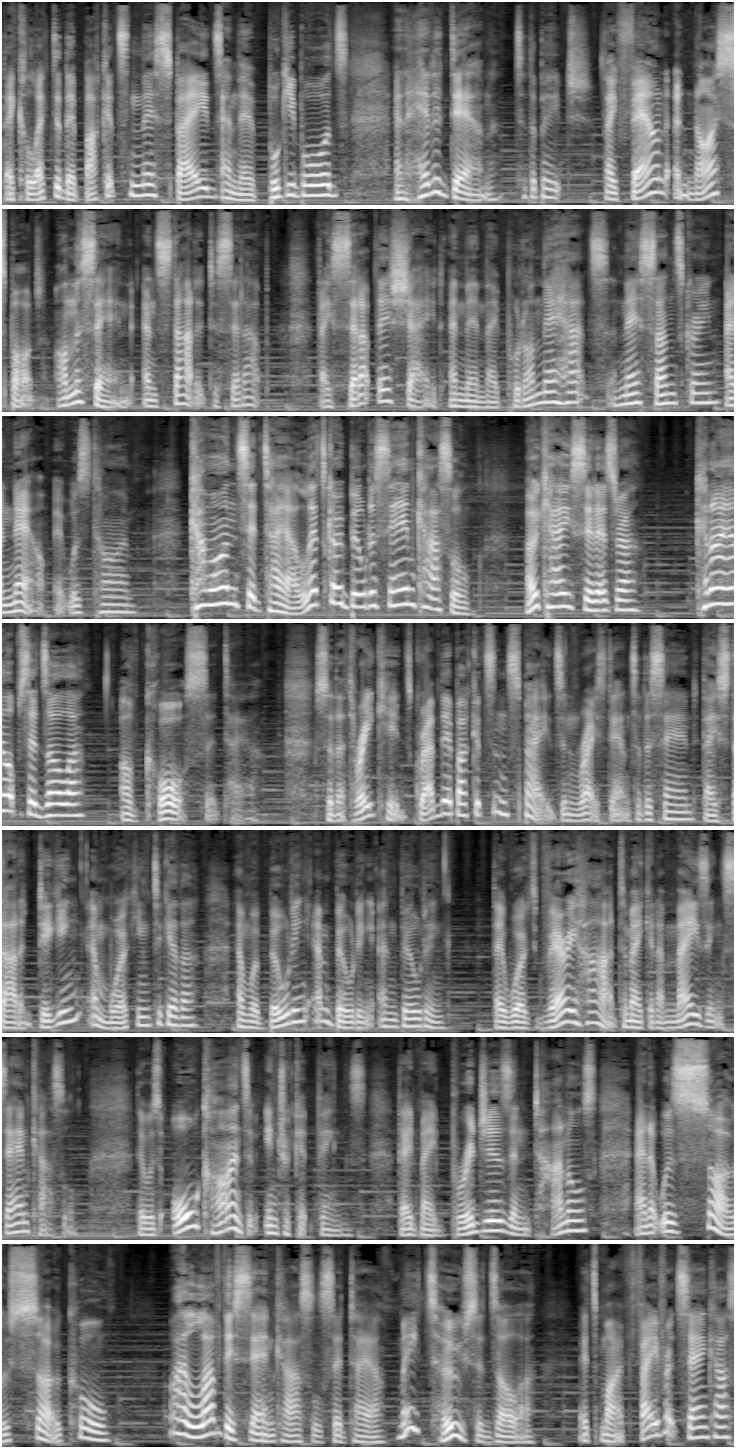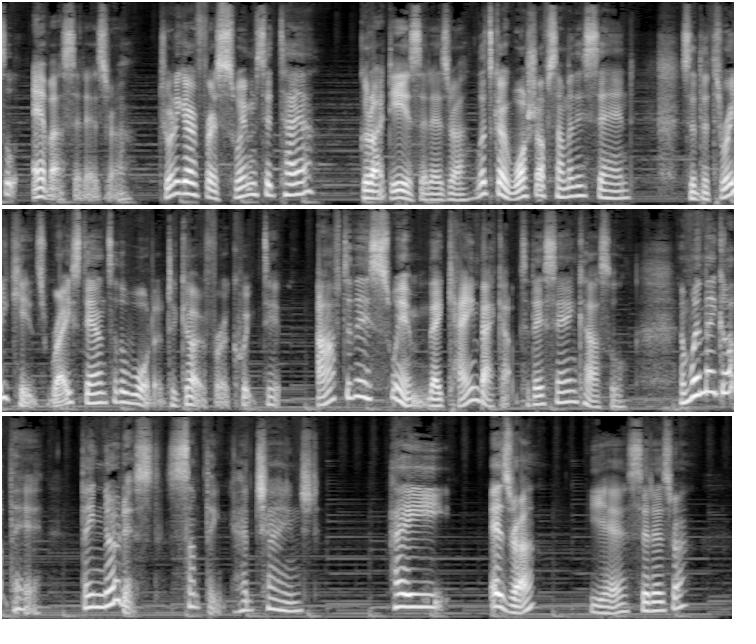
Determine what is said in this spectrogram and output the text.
They collected their buckets and their spades and their boogie boards and headed down to the beach. They found a nice spot on the sand and started to set up. They set up their shade and then they put on their hats and their sunscreen, and now it was time. Come on, said Taya, let's go build a sandcastle. Okay, said Ezra. Can I help? said Zola. Of course, said Taya. So the three kids grabbed their buckets and spades and raced down to the sand. They started digging and working together and were building and building and building. They worked very hard to make an amazing sandcastle. There was all kinds of intricate things. They'd made bridges and tunnels, and it was so, so cool. I love this sandcastle, said Taya. Me too, said Zola. It's my favourite sandcastle ever, said Ezra. Do you want to go for a swim, said Taya. Good idea, said Ezra. Let's go wash off some of this sand. So the three kids raced down to the water to go for a quick dip. After their swim, they came back up to their sandcastle. And when they got there, they noticed something had changed. Hey, Ezra? Yeah, said Ezra.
